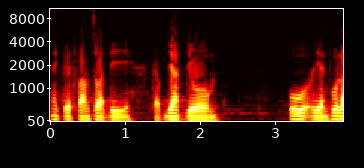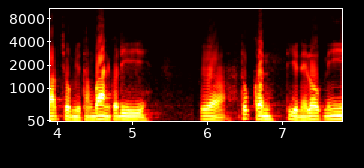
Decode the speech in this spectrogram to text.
ให้เกิดความสวัสดี กับญาติโยม ผู้เรียนผู้รับชมอยู่ทางบ้านก็ดี เพื่อทุกคนที่อยู่ในโลกนี้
